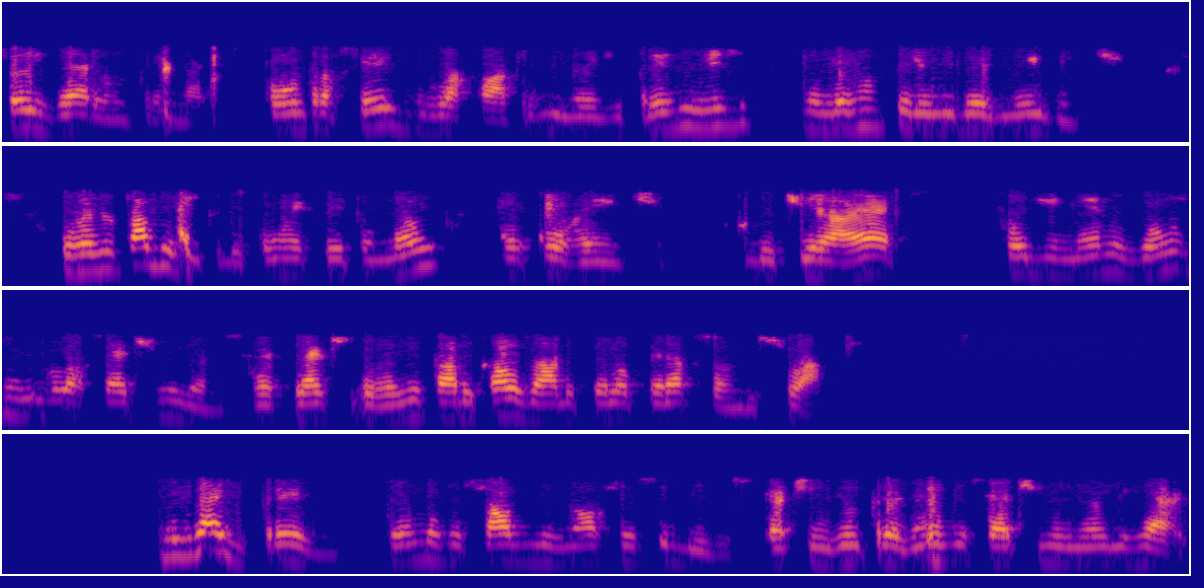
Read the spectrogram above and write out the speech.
foi zero no trimestre, contra 6,4 milhões de prejuízo no mesmo período de 2020. O resultado líquido com efeito não recorrente do TIAS foi de menos 11,7 milhões, reflexo do resultado causado pela operação de swap. No slide 13, temos o saldo dos nossos recebíveis, que atingiu 307 milhões de reais,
